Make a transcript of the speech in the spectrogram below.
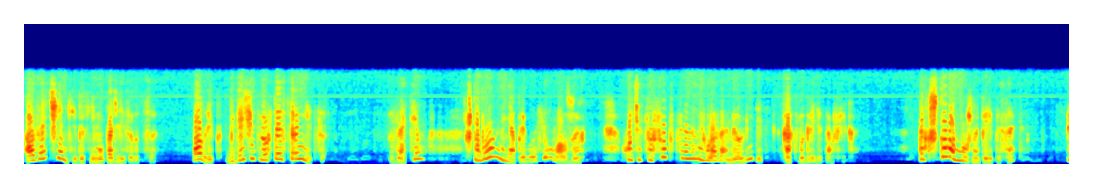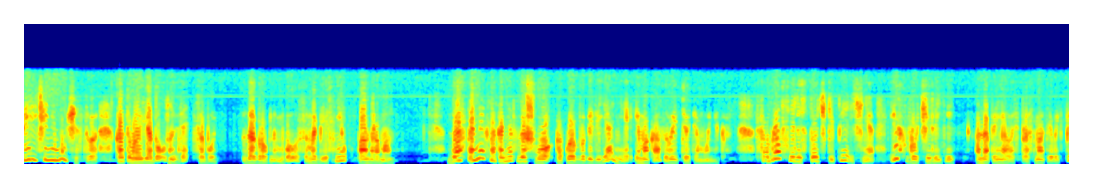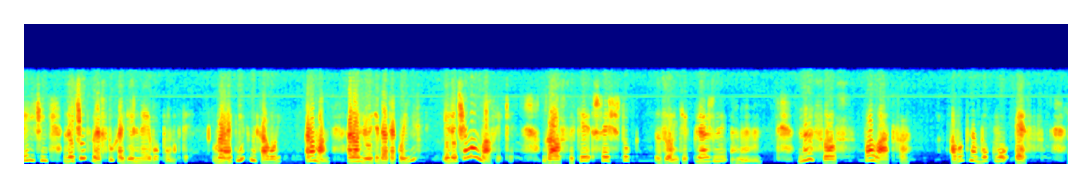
А зачем тебе к нему подлизываться? Павлик, где четвертая страница? Затем, чтобы он меня пригласил в Алжир. Хочется собственными глазами увидеть, как выглядит Африка. Так что вам нужно переписать? Перечень имущества, которое я должен взять с собой, загробным голосом объяснил пан Роман. До остальных наконец дошло, какое благодеяние им оказывает тетя Моника. Собрав все листочки перечня, их вручили ей. Она принялась просматривать перечень, зачитывая вслух отдельные его пункты. Воротник меховой. Роман, разве у тебя такой есть? И зачем он в Африке? Галстуки шесть штук, зонтик пляжный, хм. насос, палатка, а вот на букву «С».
